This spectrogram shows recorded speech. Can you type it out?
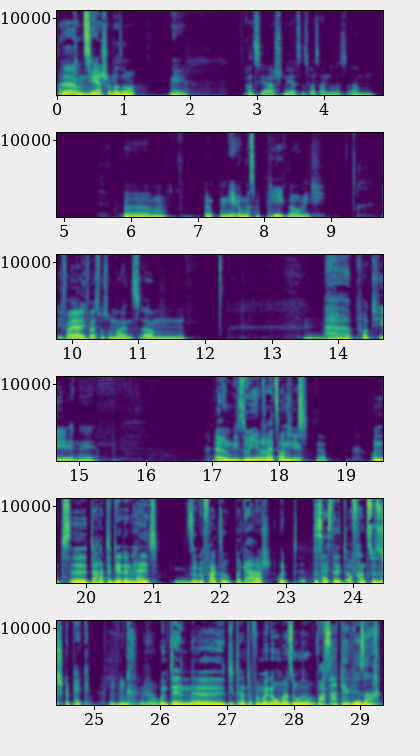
Äh, Ähm. Concierge oder so? Nee. Concierge? Nee, es ist was anderes. Ähm, Ähm, irg- nee, irgendwas mit P, glaube ich. ich war ja, ich weiß, was du meinst. Ähm, Hm. ah, Portier? Nee. Ja, irgendwie so jedenfalls. Portier, Und, ja. und äh, da hatte der dann halt so gefragt, so Bagage? Und das heißt halt auf Französisch Gepäck. Mhm, genau. Und dann äh, die Tante von meiner Oma so, so was hat er gesagt?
